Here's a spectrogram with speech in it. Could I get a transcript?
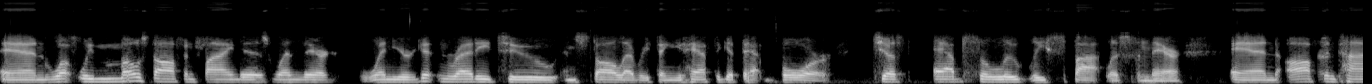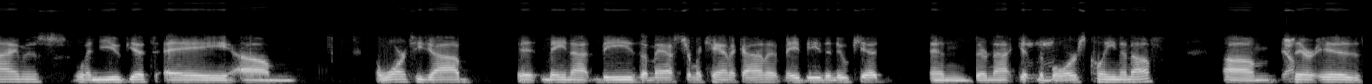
and what we most often find is when they're when you're getting ready to install everything, you have to get that bore just absolutely spotless in there. And oftentimes, when you get a um, a warranty job, it may not be the master mechanic on it, it may be the new kid, and they're not getting the Mhm. bores clean enough. Um, Yep. There is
